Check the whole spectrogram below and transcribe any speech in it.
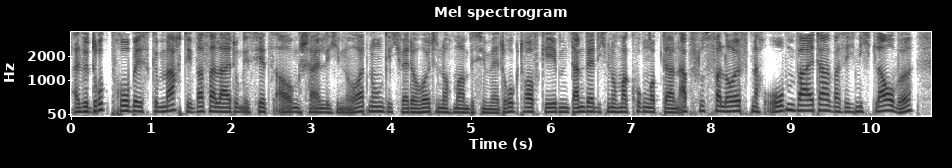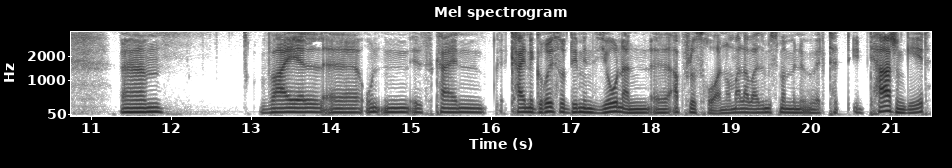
Also Druckprobe ist gemacht, die Wasserleitung ist jetzt augenscheinlich in Ordnung. Ich werde heute noch mal ein bisschen mehr Druck drauf geben. Dann werde ich noch mal gucken, ob da ein Abfluss verläuft nach oben weiter, was ich nicht glaube ähm, weil äh, unten ist kein, keine größere Dimension an äh, Abflussrohr. Normalerweise müsste man, wenn man über Etagen geht,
